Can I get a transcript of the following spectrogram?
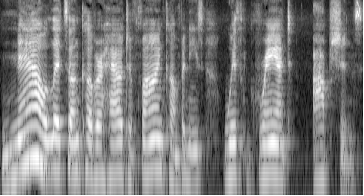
now let's uncover how to find companies with grant options.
